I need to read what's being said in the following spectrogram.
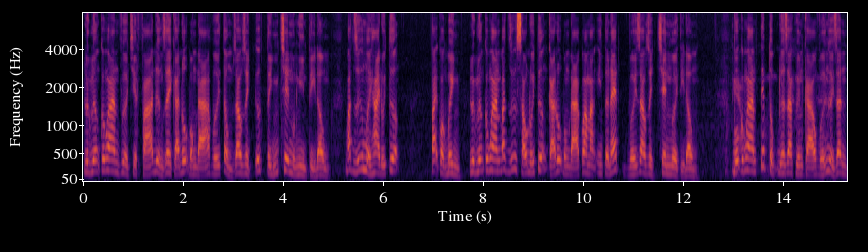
lực lượng công an vừa triệt phá đường dây cá độ bóng đá với tổng giao dịch ước tính trên 1.000 tỷ đồng, bắt giữ 12 đối tượng. Tại Quảng Bình, lực lượng công an bắt giữ 6 đối tượng cá độ bóng đá qua mạng Internet với giao dịch trên 10 tỷ đồng. Bộ Công an tiếp tục đưa ra khuyến cáo với người dân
